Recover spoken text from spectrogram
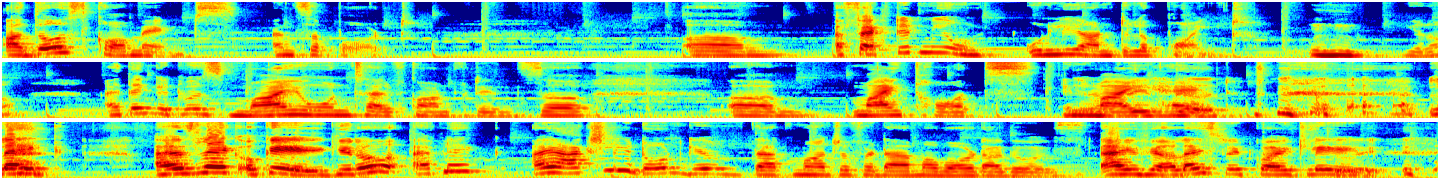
others' comments and support um, affected me on- only until a point. You know, I think it was my own self confidence, uh, um, my thoughts in You're my head. like, I was like, okay, you know, I'm like, I actually don't give that much of a damn about others. I realized it quite late.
